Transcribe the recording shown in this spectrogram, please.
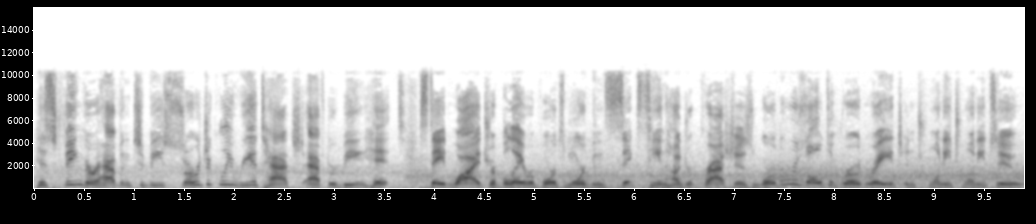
his finger having to be surgically reattached after being hit. Statewide, AAA reports more than 1,600 crashes were the result of road rage in 2022.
